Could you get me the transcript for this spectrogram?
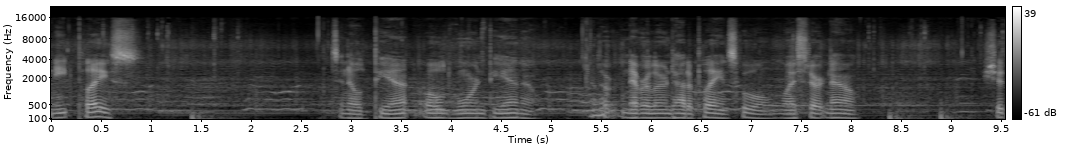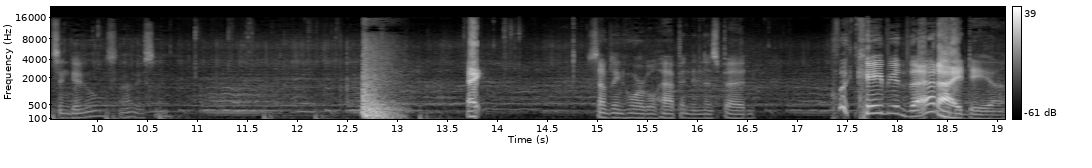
Neat place. It's an old piano, old worn piano. I never learned how to play in school. Why start now? Shits and giggles, obviously. Hey! Something horrible happened in this bed. What gave you that idea?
